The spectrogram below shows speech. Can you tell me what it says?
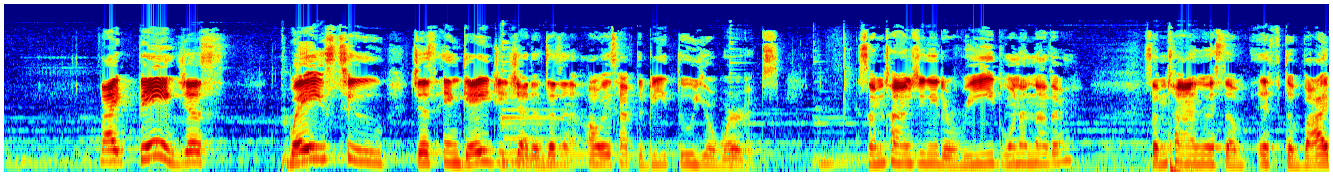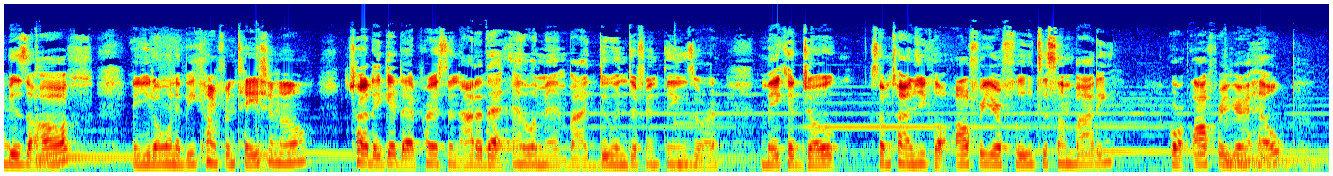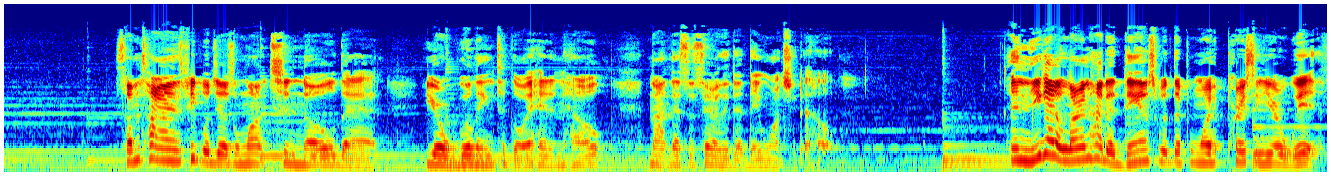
Like, think just ways to just engage each other doesn't always have to be through your words. Sometimes you need to read one another. Sometimes if the, if the vibe is off, and you don't want to be confrontational, try to get that person out of that element by doing different things or make a joke. Sometimes you can offer your food to somebody or offer your help. Sometimes people just want to know that you're willing to go ahead and help, not necessarily that they want you to help. And you got to learn how to dance with the person you're with,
